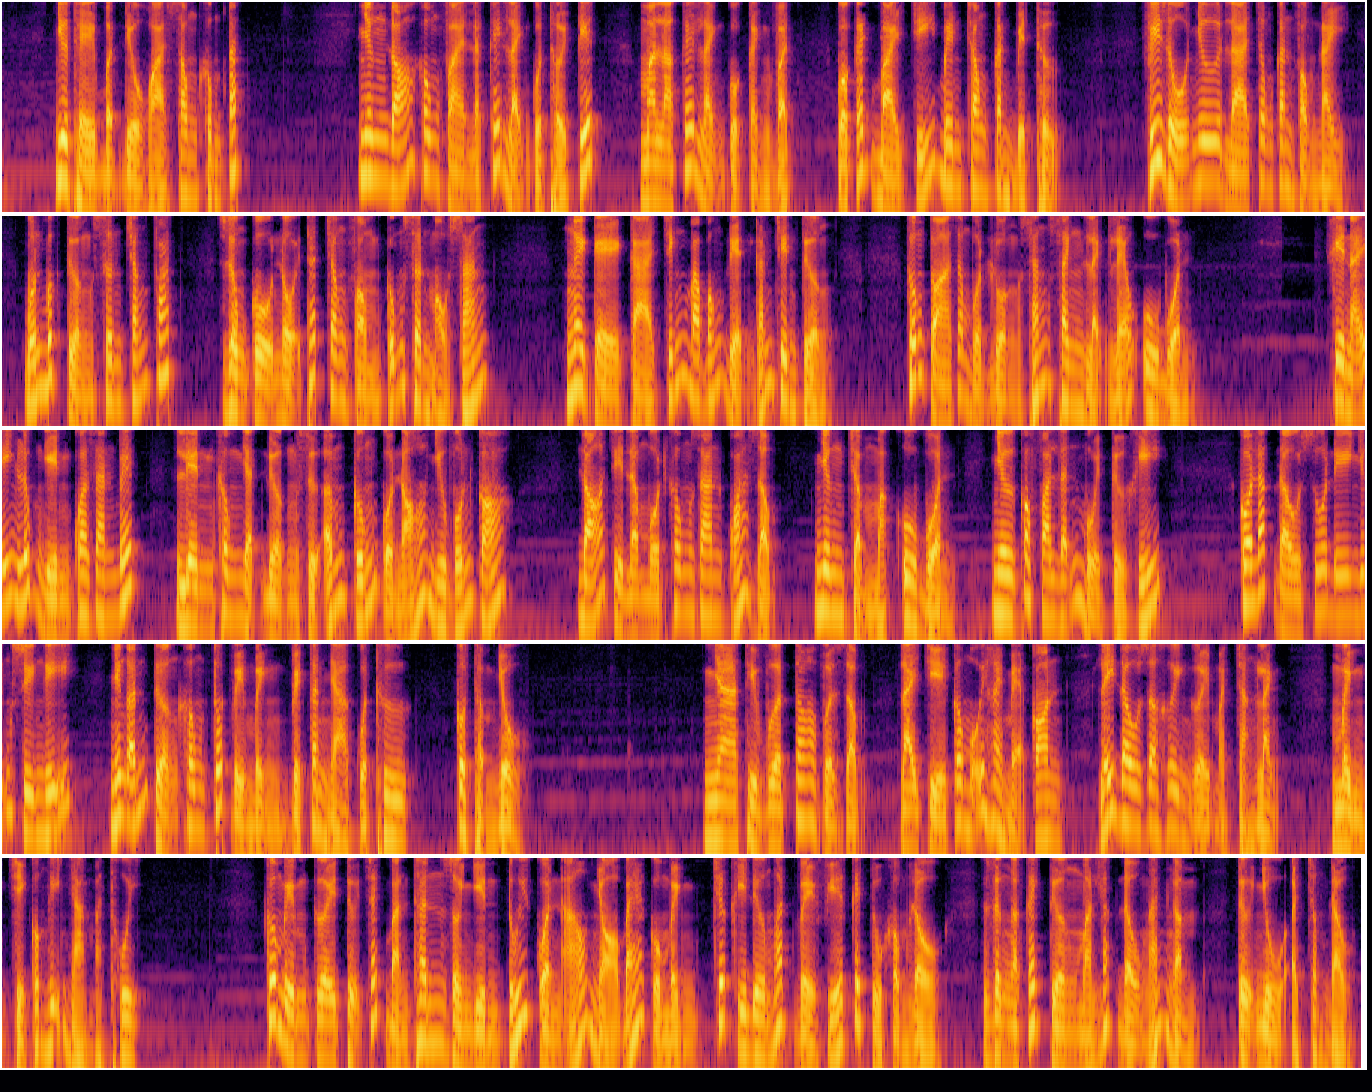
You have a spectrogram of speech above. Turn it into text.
như thể bật điều hòa xong không tắt. Nhưng đó không phải là cái lạnh của thời tiết, mà là cái lạnh của cảnh vật, của cách bài trí bên trong căn biệt thự. Ví dụ như là trong căn phòng này, bốn bức tường sơn trắng toát, dụng cụ nội thất trong phòng cũng sơn màu sáng. Ngay kể cả chính ba bóng điện gắn trên tường, cũng tỏa ra một luồng sáng xanh lạnh lẽo u buồn. Khi nãy lúc nhìn qua gian bếp, liền không nhận được sự ấm cúng của nó như vốn có. Đó chỉ là một không gian quá rộng, nhưng trầm mặc u buồn, như có pha lẫn mùi tử khí. Cô lắc đầu xua đi những suy nghĩ, những ấn tượng không tốt về mình về căn nhà của Thư. Cô thầm nhủ. Nhà thì vừa to vừa rộng, lại chỉ có mỗi hai mẹ con, lấy đâu ra hơi người mà chẳng lạnh. Mình chỉ có nghĩ nhà mà thôi. Cô mỉm cười tự trách bản thân rồi nhìn túi quần áo nhỏ bé của mình trước khi đưa mắt về phía cái tủ khổng lồ, dựng ở cách tường mà lắc đầu ngán ngẩm tự nhủ ở trong đầu.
